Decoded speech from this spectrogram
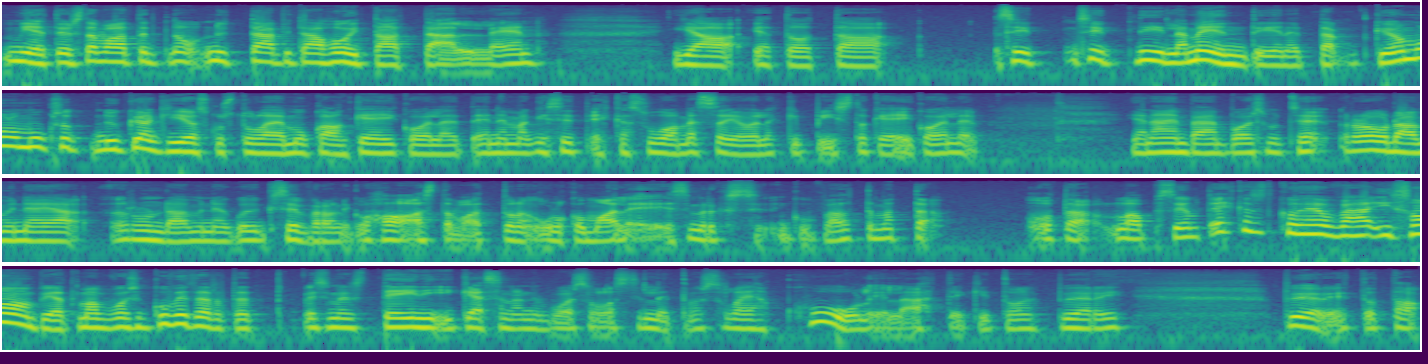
miettiä sitä vaan, että no, nyt tämä pitää hoitaa tälleen. Ja, ja tota, sitten sit niillä mentiin, että kyllä mulla muksut nykyäänkin joskus tulee mukaan keikoille, että enemmänkin sitten ehkä Suomessa joillekin pistokeikoille – ja näin päin pois, mutta se roudaaminen ja rundaaminen on kuitenkin sen verran niin haastavaa, että tuonne ulkomaille ei esimerkiksi niin kuin välttämättä ota lapsia, mutta ehkä sitten kun he on vähän isompia, että mä voisin kuvitella, että esimerkiksi teini-ikäisenä niin voisi olla silleen, että voisi olla ihan cooli lähteekin tuonne pyöri, pyöri tota,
